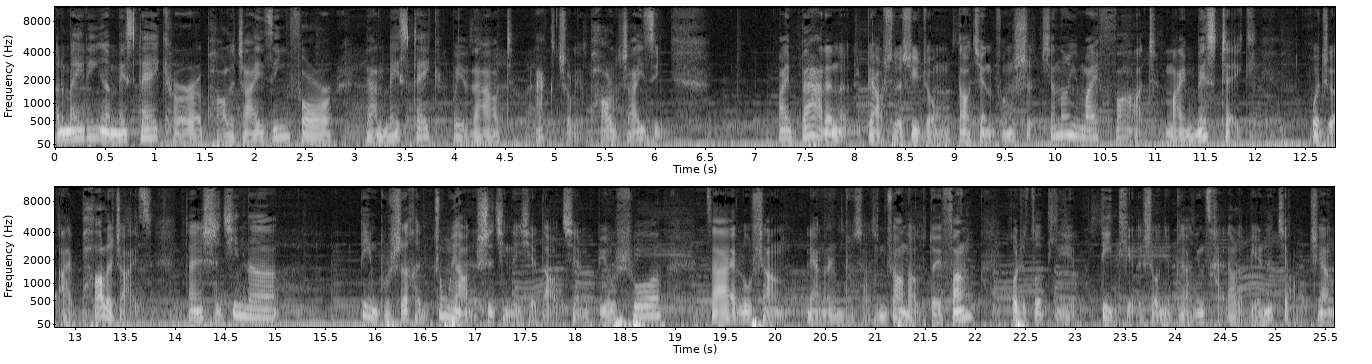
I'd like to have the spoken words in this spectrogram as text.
admitting a mistake or apologizing for that mistake without actually apologizing. My bad 呢，表示的是一种道歉的方式，相当于 my fault, my mistake，或者 I apologize。但实际呢，并不是很重要的事情的一些道歉，比如说在路上两个人不小心撞到了对方，或者坐地铁地铁的时候你不小心踩到了别人的脚，这样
